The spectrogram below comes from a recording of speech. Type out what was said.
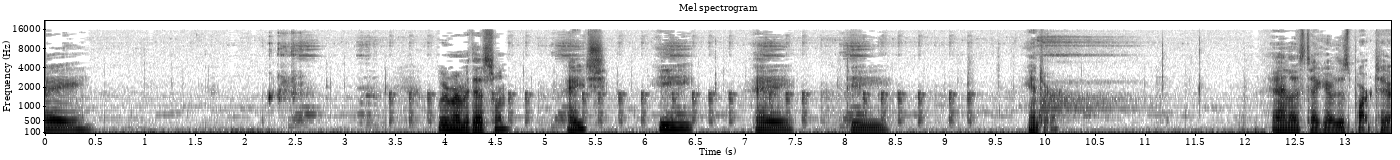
Okay. We remember this one. H E A D enter. And let's take care of this part too.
